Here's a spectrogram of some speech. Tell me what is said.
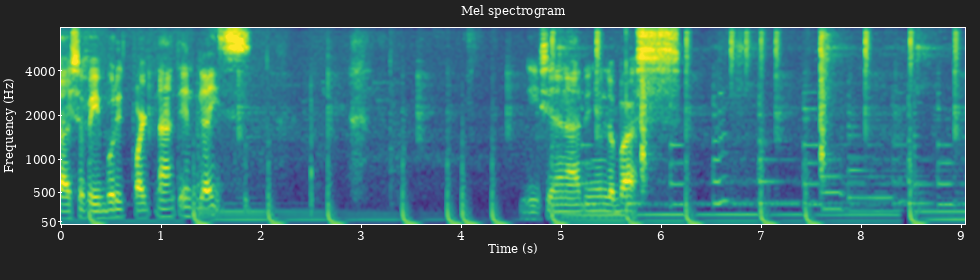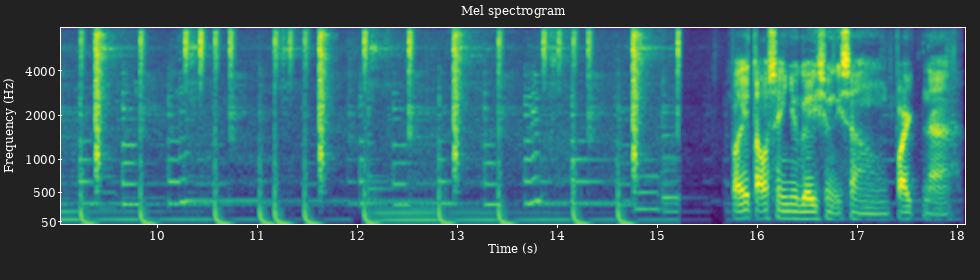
Tayo sa favorite part natin, guys. Linisin na natin yung labas. Pakita ko sa inyo guys yung isang part na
